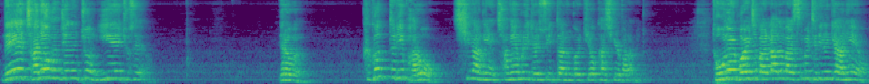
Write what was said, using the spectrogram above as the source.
내 자녀 문제는 좀 이해해 주세요. 여러분, 그것들이 바로 신앙의 장애물이 될 수 있다는 걸 기억하시길 바랍니다. 돈을 벌지 말라는 말씀을 드리는 게 아니에요.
